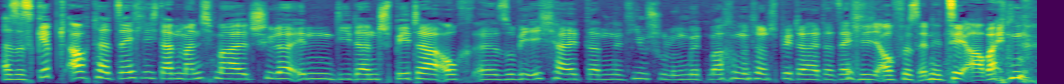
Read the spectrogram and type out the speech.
also es gibt auch tatsächlich dann manchmal SchülerInnen, die dann später auch, äh, so wie ich halt, dann eine Teamschulung mitmachen und dann später halt tatsächlich auch fürs NEC arbeiten.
